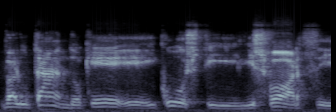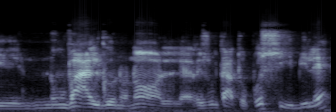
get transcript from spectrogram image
valutando che eh, i costi, gli sforzi non valgono no, il risultato possibile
